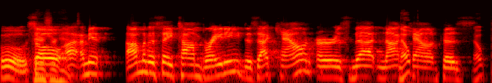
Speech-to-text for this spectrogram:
Oh, so I, I, mean, I'm going to say Tom Brady. Does that count, or is that not nope. count? Because nope.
